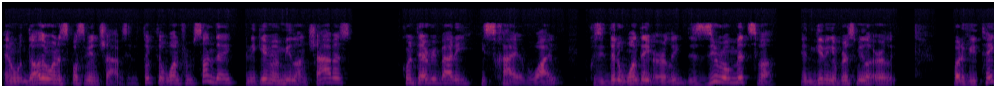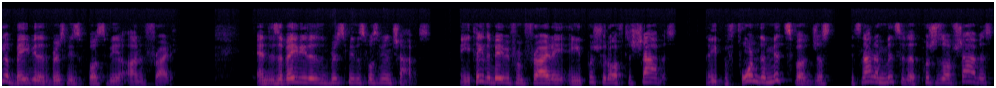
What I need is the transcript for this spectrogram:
and the other one is supposed to be on Shabbos. And he took the one from Sunday and he gave him a meal on Shabbos. According to everybody, he's chayiv. Why? Because he did it one day early. There's zero mitzvah in giving a bris milah early. But if you take a baby that the bris milah is supposed to be on Friday, and there's a baby that the bris milah is supposed to be on Shabbos, and you take the baby from Friday and you push it off to Shabbos, now you perform the mitzvah, just it's not a mitzvah that pushes off Shabbos.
